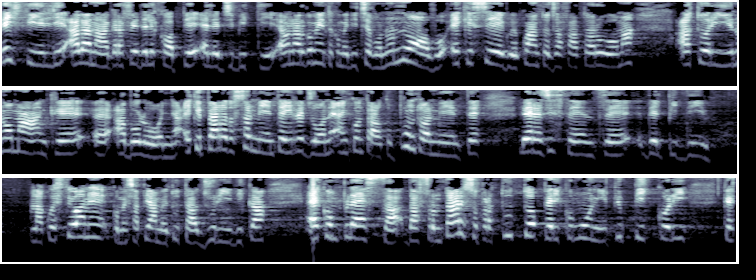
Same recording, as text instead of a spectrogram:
dei figli all'anagrafe delle coppie LGBT. È un argomento, come dicevo, non nuovo e che segue quanto già fatto a Roma, a Torino, ma anche eh, a Bologna e che paradossalmente in Regione ha incontrato puntualmente le resistenze del PD. La questione, come sappiamo, è tutta giuridica, è complessa da affrontare soprattutto per i comuni più piccoli che,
